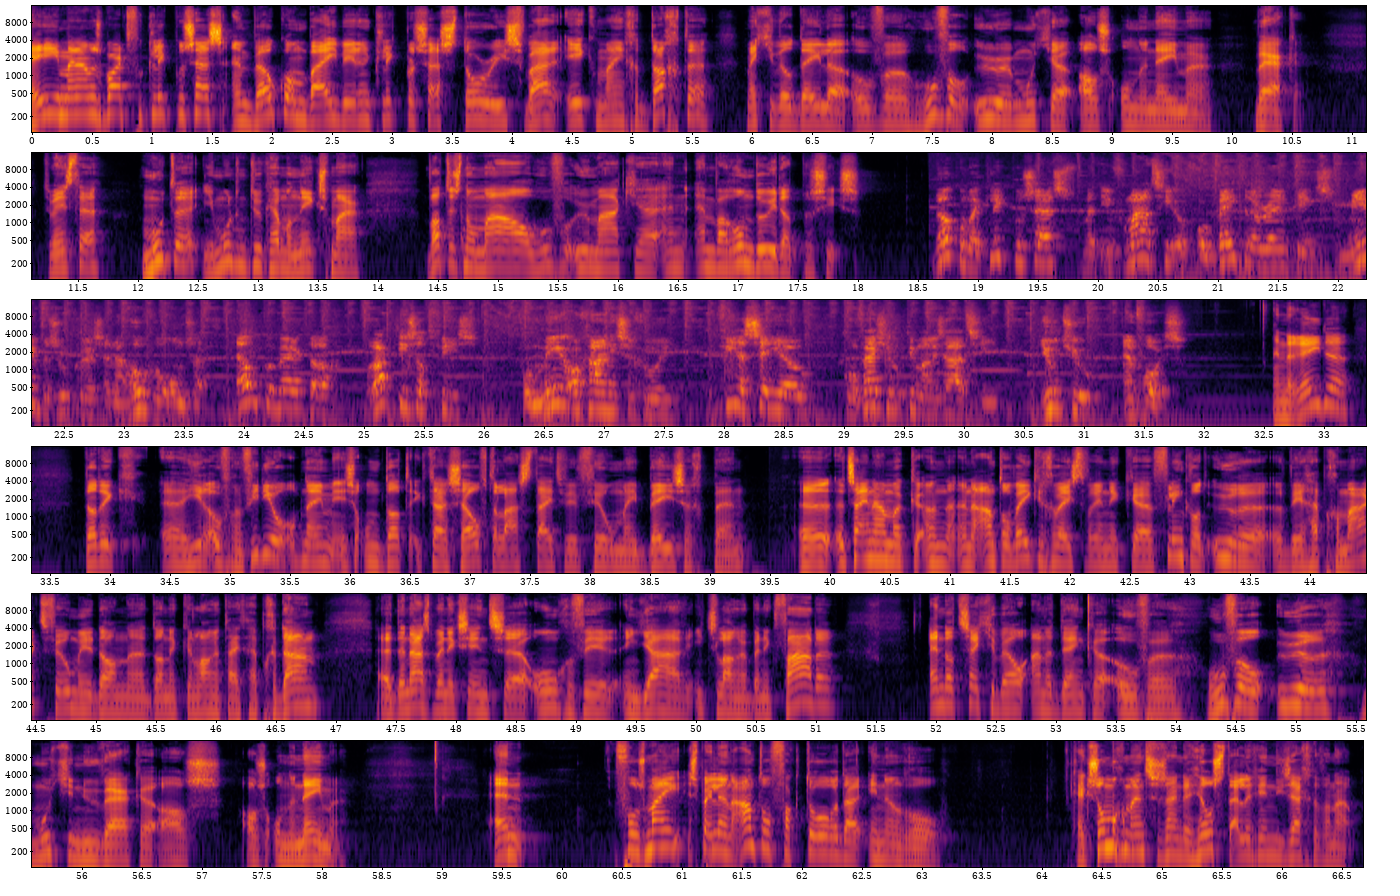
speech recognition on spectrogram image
Hey, mijn naam is Bart van Klikproces en welkom bij weer een Klikproces Stories waar ik mijn gedachten met je wil delen over hoeveel uur moet je als ondernemer werken. Tenminste, moeten, je moet natuurlijk helemaal niks, maar wat is normaal, hoeveel uur maak je en, en waarom doe je dat precies? Welkom bij Klikproces met informatie over betere rankings, meer bezoekers en een hogere omzet. Elke werkdag praktisch advies voor meer organische groei via SEO, conversieoptimalisatie, YouTube en voice. En de reden dat ik uh, hierover een video opneem is omdat ik daar zelf de laatste tijd weer veel mee bezig ben. Uh, het zijn namelijk een, een, aantal weken geweest waarin ik uh, flink wat uren weer heb gemaakt. Veel meer dan, dan ik een lange tijd heb gedaan. daarnaast ben ik sinds ongeveer een jaar, iets langer, ben ik vader. En dat zet je wel aan het denken over hoeveel uur moet je nu werken als, als ondernemer. En volgens mij spelen een aantal factoren daarin een rol. Kijk, sommige mensen zijn er heel stellig in die zeggen van nou,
